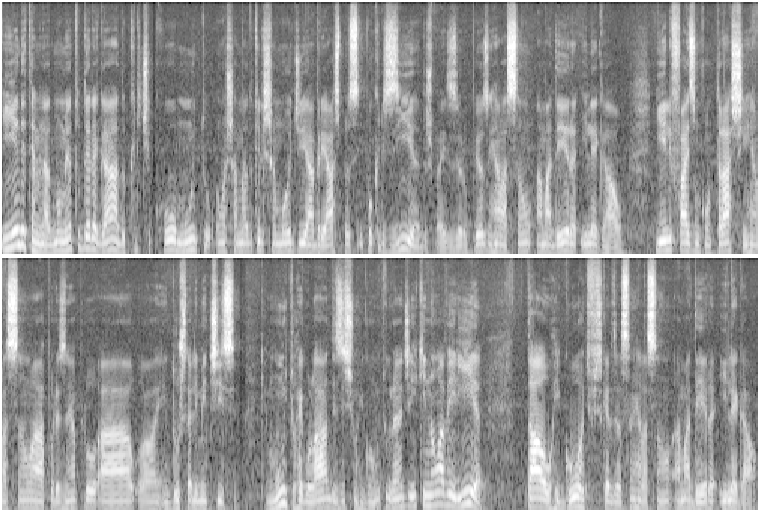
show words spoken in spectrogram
E em determinado momento o delegado criticou muito uma chamada que ele chamou de, abre aspas, hipocrisia dos países europeus em relação à madeira ilegal. E ele faz um contraste em relação a, por exemplo, à, à indústria alimentícia, que é muito regulada, existe um rigor muito grande e que não haveria tal rigor de fiscalização em relação à madeira ilegal.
